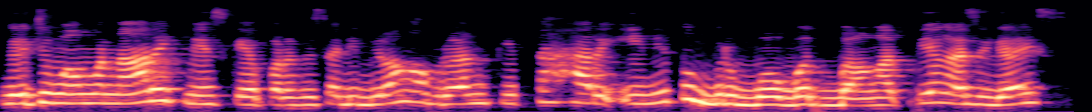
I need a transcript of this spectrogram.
gak cuma menarik nih Skipper bisa dibilang obrolan kita hari ini tuh berbobot banget ya gak sih guys?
